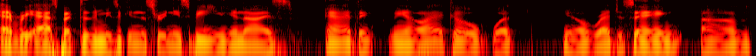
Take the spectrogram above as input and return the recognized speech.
every aspect of the music industry needs to be unionized and I think you know I echo what you know Reg is saying. Um,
